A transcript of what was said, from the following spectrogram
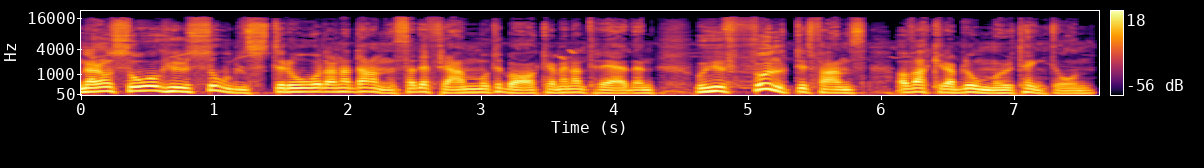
Och när hon såg hur solstrålarna dansade fram och tillbaka mellan träden och hur fullt det fanns av vackra blommor tänkte hon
